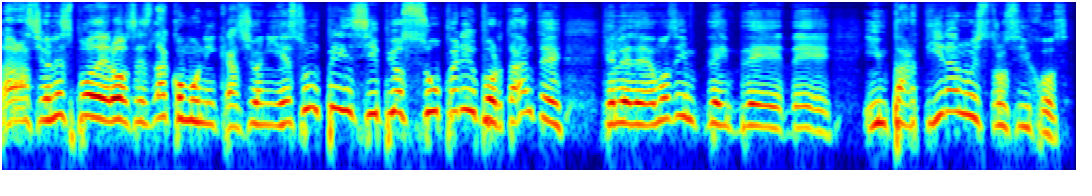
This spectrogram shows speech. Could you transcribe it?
La oración es poderosa, es la comunicación y es un principio súper importante que le debemos de, impartir a nuestros hijos.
